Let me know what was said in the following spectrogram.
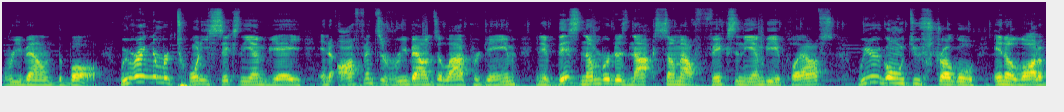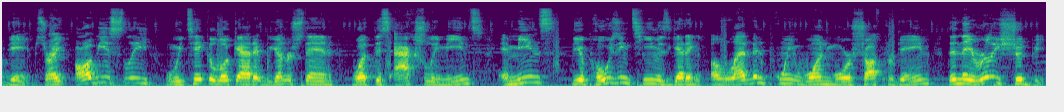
rebound the ball. We rank number 26 in the NBA in offensive rebounds allowed per game, and if this number does not somehow fix in the NBA playoffs, we are going to struggle in a lot of games, right? Obviously, when we take a look at it, we understand what this actually means. It means the opposing team is getting 11.1 more shots per game than they really should be.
